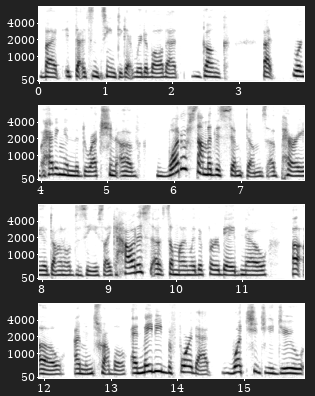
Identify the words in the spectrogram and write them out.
but it doesn't seem to get rid of all that gunk. But we're heading in the direction of what are some of the symptoms of periodontal disease? Like, how does uh, someone with a fur babe know, uh oh, I'm in trouble. And maybe before that, what should you do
